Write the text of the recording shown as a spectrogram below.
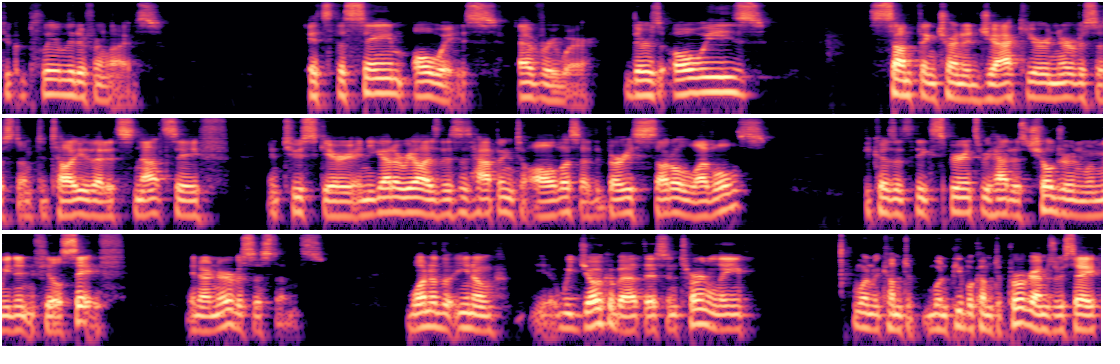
to completely different lives. It's the same always, everywhere. There's always something trying to jack your nervous system to tell you that it's not safe and too scary. And you got to realize this is happening to all of us at very subtle levels because it's the experience we had as children when we didn't feel safe in our nervous systems. One of the, you know, we joke about this internally when we come to when people come to programs we say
